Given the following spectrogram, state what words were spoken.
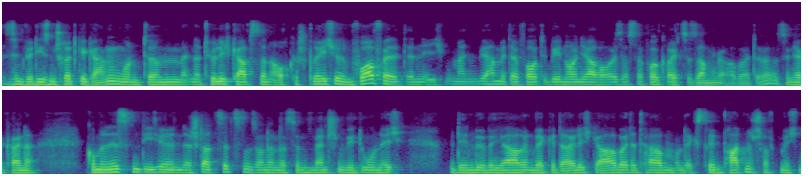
sind wir diesen Schritt gegangen und ähm, natürlich gab es dann auch Gespräche im Vorfeld, denn ich meine, wir haben mit der VTB neun Jahre äußerst erfolgreich zusammengearbeitet. Es sind ja keine Kommunisten, die hier in der Stadt sitzen, sondern das sind Menschen wie du und ich, mit denen wir über Jahre hinweg gedeihlich gearbeitet haben und extrem partnerschaftlich,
